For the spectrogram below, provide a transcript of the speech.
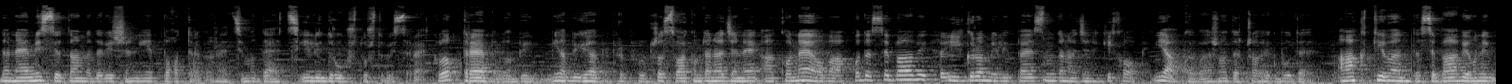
da ne misli o tome da više nije potreba recimo deci ili društvu što bi se reklo. Trebalo bi, ja bih ja bi preporučila svakom da nađe ne, ako ne ovako da se bavi igrom ili pesmom da nađe neki hobi. Jako je važno da čovjek bude aktivan, da se bavi onim,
